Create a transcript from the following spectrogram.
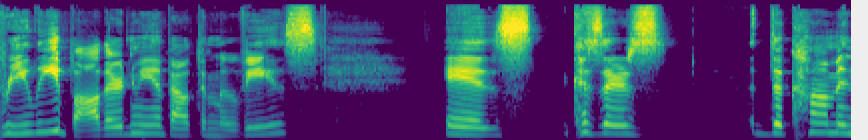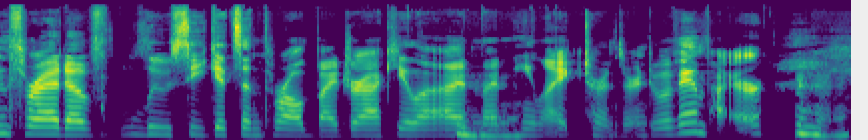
really bothered me about the movies is because there's the common thread of Lucy gets enthralled by Dracula and then Mhm. he like turns her into a vampire Mhm.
